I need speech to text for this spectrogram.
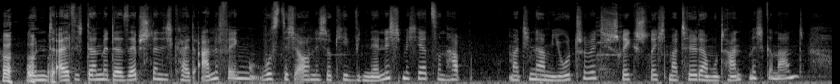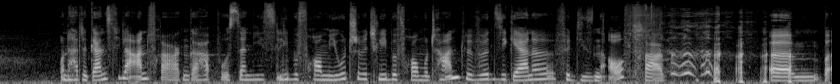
und als ich dann mit der Selbstständigkeit anfing, wusste ich auch nicht, okay, wie nenne ich mich jetzt und habe Martina Miocevic, Schrägstrich Mathilda Mutant mich genannt und hatte ganz viele Anfragen gehabt, wo es dann hieß, liebe Frau Miocic, liebe Frau Mutant, wir würden Sie gerne für diesen Auftrag ähm, be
